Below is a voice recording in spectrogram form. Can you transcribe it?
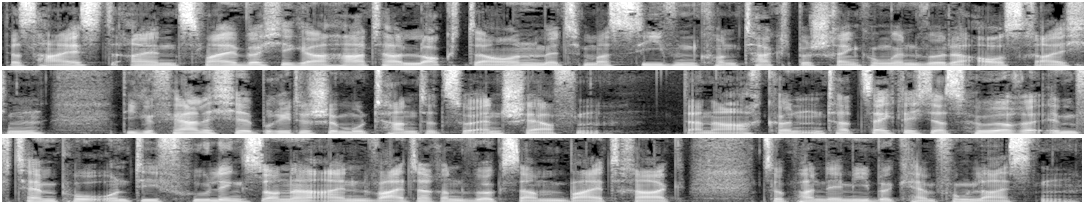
Das heißt, ein zweiwöchiger harter Lockdown mit massiven Kontaktbeschränkungen würde ausreichen, die gefährliche britische Mutante zu entschärfen. Danach könnten tatsächlich das höhere Impftempo und die Frühlingssonne einen weiteren wirksamen Beitrag zur Pandemiebekämpfung leisten.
